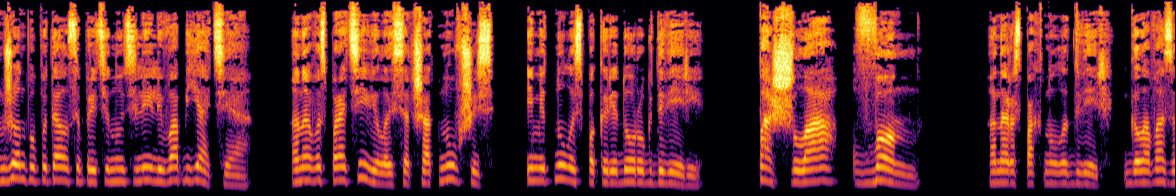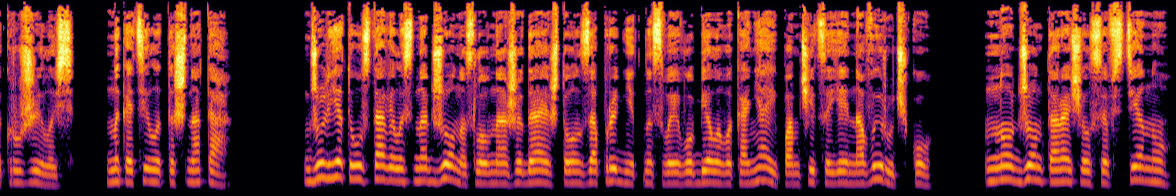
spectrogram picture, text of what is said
Джон попытался притянуть Лили в объятия. Она воспротивилась, отшатнувшись, и метнулась по коридору к двери. «Пошла вон!» Она распахнула дверь, голова закружилась, накатила тошнота. Джульетта уставилась на Джона, словно ожидая, что он запрыгнет на своего белого коня и помчится ей на выручку, но Джон таращился в стену,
